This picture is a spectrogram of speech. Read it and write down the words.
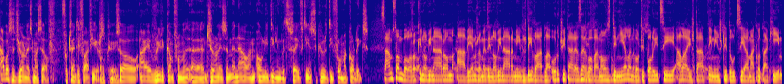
I was a journalist myself for 25 years. Okay. So I really come from uh, journalism and now I'm only dealing with safety and security for my colleagues. Sám som bol roky novinárom a viem, že medzi novinármi vždy vládla určitá rezervovanosť nielen voči polícii, ale aj štátnym inštitúciám ako takým.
